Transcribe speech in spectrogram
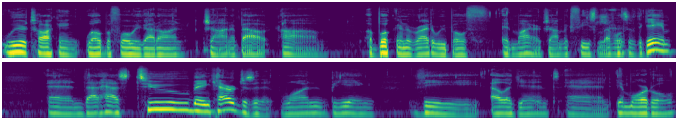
we were talking well before we got on, John, about um, a book and a writer we both admire, John McPhee's Levels of the Game, and that has two main characters in it. One being the elegant and immortal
